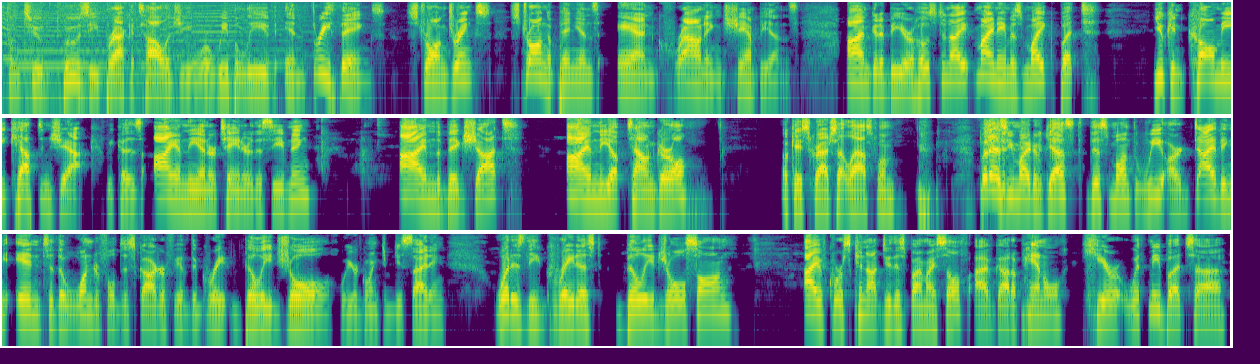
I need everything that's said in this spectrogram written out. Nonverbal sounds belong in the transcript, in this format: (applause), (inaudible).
Welcome to Boozy Bracketology, where we believe in three things strong drinks, strong opinions, and crowning champions. I'm going to be your host tonight. My name is Mike, but you can call me Captain Jack because I am the entertainer this evening. I'm the big shot. I'm the uptown girl. Okay, scratch that last one. (laughs) but as you might have guessed, this month we are diving into the wonderful discography of the great Billy Joel. We are going to be deciding what is the greatest Billy Joel song. I, of course, cannot do this by myself. I've got a panel here with me, but uh,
